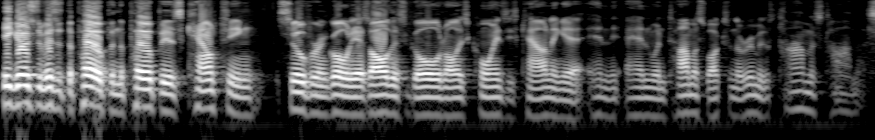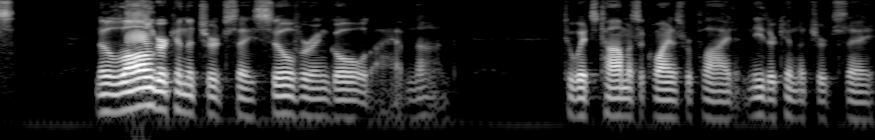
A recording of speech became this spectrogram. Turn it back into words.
He goes to visit the Pope, and the Pope is counting silver and gold. He has all this gold and all these coins. He's counting it. And, and when Thomas walks in the room, he goes, Thomas, Thomas, no longer can the church say, Silver and gold I have none. To which Thomas Aquinas replied, Neither can the church say,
